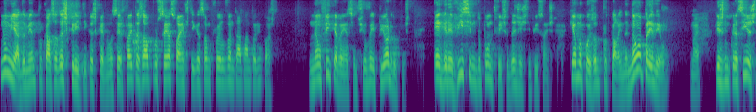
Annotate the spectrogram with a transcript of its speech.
nomeadamente por causa das críticas que andam a ser feitas ao processo, à investigação que foi levantada a António Costa. Não fica bem a Santos Silva e pior do que isto. É gravíssimo do ponto de vista das instituições, que é uma coisa onde Portugal ainda não aprendeu, não é? Que as democracias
